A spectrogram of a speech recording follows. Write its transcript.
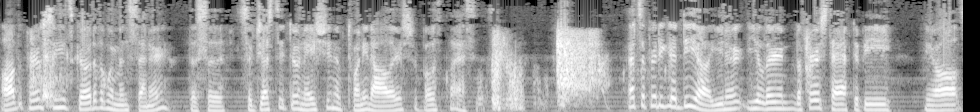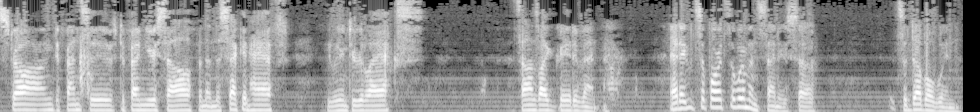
All the proceeds go to the Women's Center, the su- suggested donation of $20 for both classes. that's a pretty good deal. You know, you learn the first half to be, you know, all strong, defensive, defend yourself, and then the second half, you learn to relax. It Sounds like a great event. And it supports the Women's Center, so it's a double win.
